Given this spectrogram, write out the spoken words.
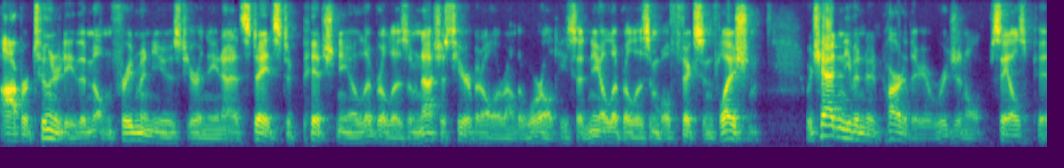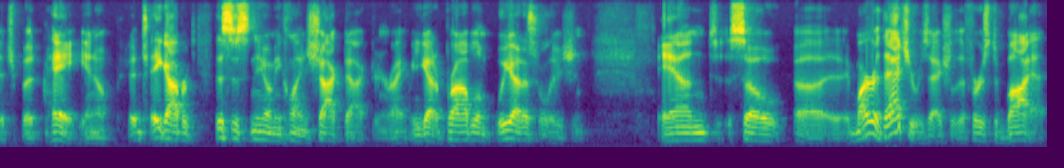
opportunity that Milton Friedman used here in the United States to pitch neoliberalism, not just here, but all around the world. He said neoliberalism will fix inflation, which hadn't even been part of the original sales pitch. But hey, you know, take oppor- This is Naomi Klein's shock doctrine, right? You got a problem, we got a solution. And so uh, Margaret Thatcher was actually the first to buy it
